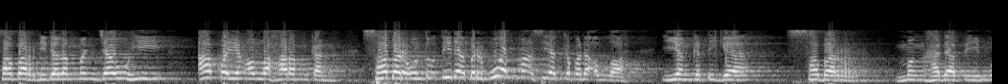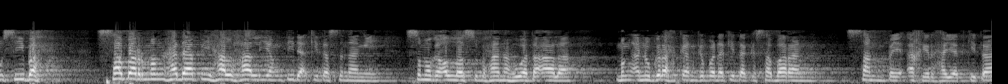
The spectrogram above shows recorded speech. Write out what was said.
sabar di dalam menjauhi apa yang Allah haramkan, sabar untuk tidak berbuat maksiat kepada Allah. Yang ketiga, sabar menghadapi musibah sabar menghadapi hal-hal yang tidak kita senangi. Semoga Allah Subhanahu wa taala menganugerahkan kepada kita kesabaran sampai akhir hayat kita.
